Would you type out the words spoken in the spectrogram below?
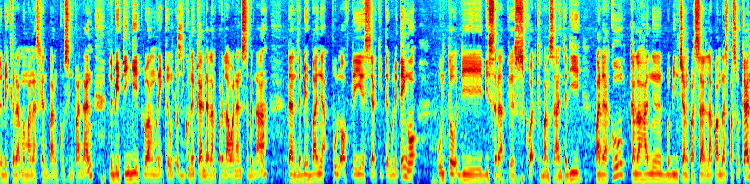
lebih kerap memanaskan bangku simpanan, lebih tinggi peluang mereka untuk digunakan dalam perlawanan sebenar dan lebih banyak pool of players yang kita boleh tengok untuk di diserap ke skuad kebangsaan. Jadi pada aku kalau hanya berbincang pasal 18 pasukan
